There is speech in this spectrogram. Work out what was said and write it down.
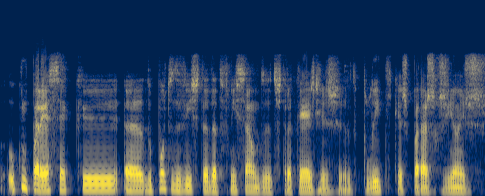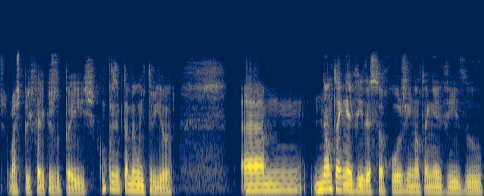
O que me parece é que, uh, do ponto de vista da definição de, de, estratégias, de políticas para as regiões mais periféricas do país, como por exemplo também o interior, um, não tem havido esse arrojo e não tem havido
